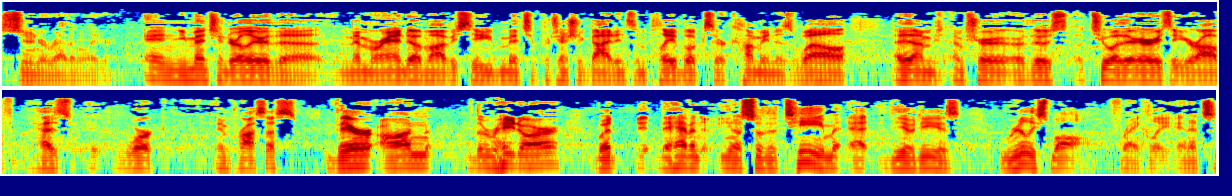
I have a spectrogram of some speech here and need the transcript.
sooner rather than later. And you mentioned earlier the memorandum. Obviously, you mentioned potential guidance and playbooks are coming as well. I'm, I'm sure are those two other areas that your office has work in process. They're on the radar, but they haven't. You know, so the team at DoD is really small, frankly, and it's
